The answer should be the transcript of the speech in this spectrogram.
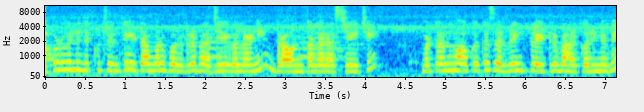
ଆପଣମାନେ ଦେଖୁଛନ୍ତି ଏଇଟା ଆମର ଭଲରେ ଭାଜି ହେଇଗଲାଣି ବ୍ରାଉନ୍ କଲର୍ ଆସିଯାଇଛି ବର୍ତ୍ତମାନ ମୁଁ ଆଉ ଏକ ସର୍ଭିଂ ପ୍ଲେଟ୍ରେ ବାହାର କରିନେବି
